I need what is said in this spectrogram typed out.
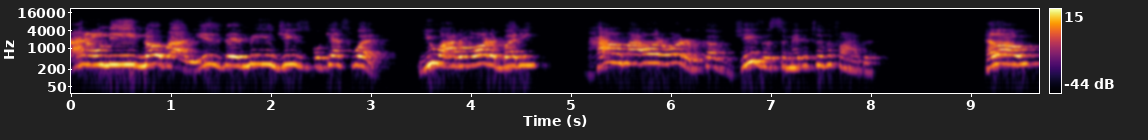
I don't need nobody. Is there me and Jesus? Well, guess what? You out of order, buddy. How am I out of order? Because Jesus submitted to the Father. Hello?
